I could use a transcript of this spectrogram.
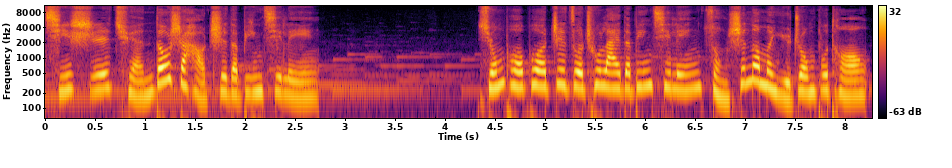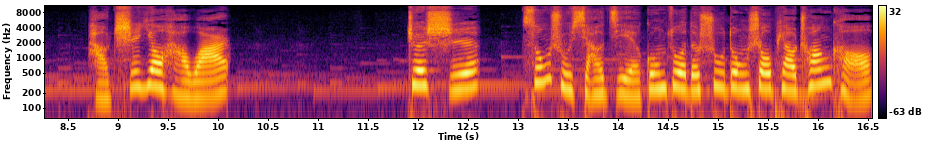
其实全都是好吃的冰淇淋。熊婆婆制作出来的冰淇淋总是那么与众不同，好吃又好玩儿。这时，松鼠小姐工作的树洞售票窗口。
